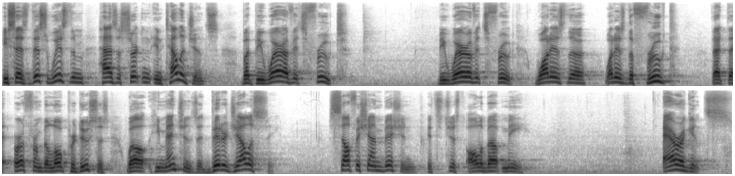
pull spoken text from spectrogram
He says this wisdom has a certain intelligence, but beware of its fruit. Beware of its fruit. What is the, what is the fruit that the earth from below produces? Well, he mentions it, bitter jealousy, selfish ambition, it's just all about me. Arrogance,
